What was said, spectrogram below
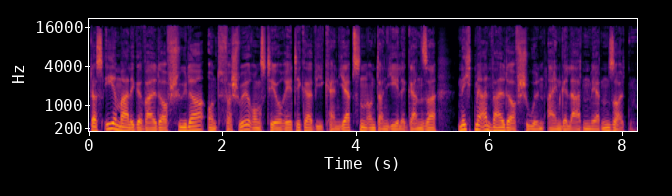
dass ehemalige Waldorfschüler und Verschwörungstheoretiker wie Ken Jebsen und Daniele Ganser nicht mehr an Waldorfschulen eingeladen werden sollten.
